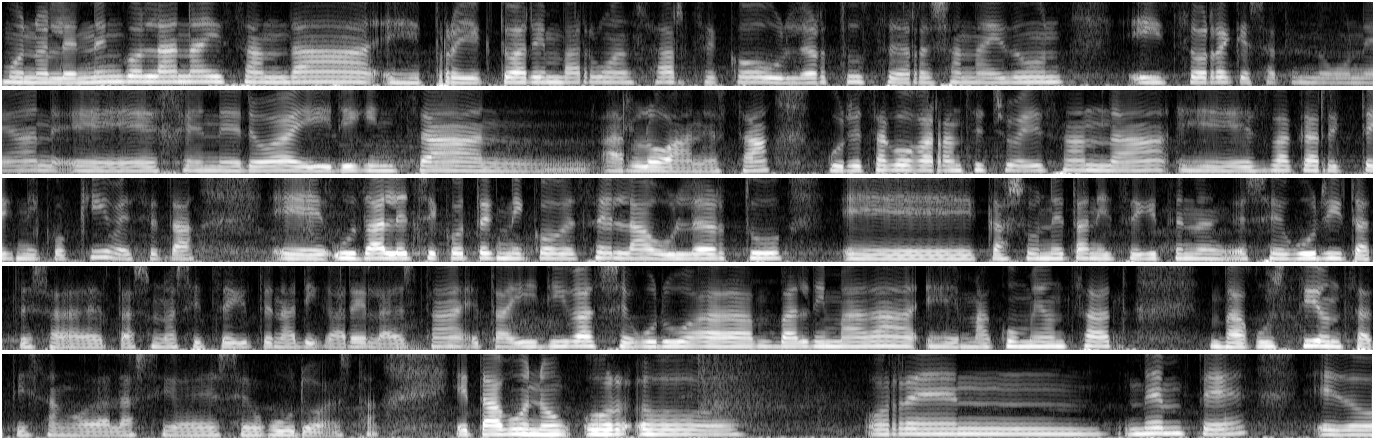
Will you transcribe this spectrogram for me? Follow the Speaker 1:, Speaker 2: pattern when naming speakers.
Speaker 1: Bueno, lehenengo lana izan da e, proiektuaren barruan sartzeko ulertu zer esan nahi duen hitzorrek esaten dugunean e, generoa irigintzan arloan, ezta? Guretzako garrantzitsua izan da e, ez bakarrik teknikoki, baiz eta e, udaletxeko tekniko bezala ulertu e, kasu honetan hitz egiten seguritatezasuna hitz egiten ari garela, ezta? Eta hiri bat segurua baldin bada emakumeontzat ba guztiontzat izango e, seguru, ezta? Eta bueno, hor, horren menpe edo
